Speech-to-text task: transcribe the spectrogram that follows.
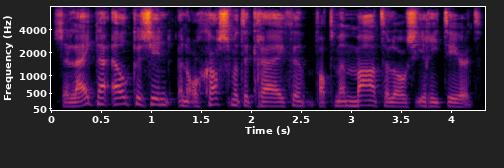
Ze lijkt na elke zin een orgasme te krijgen, wat me mateloos irriteert.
